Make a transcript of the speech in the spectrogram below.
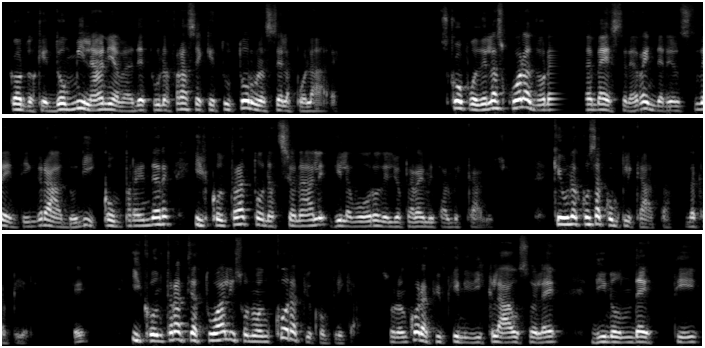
Ricordo che Don Milani aveva detto una frase che è tuttora una stella polare. Scopo della scuola dovrebbe essere rendere lo studente in grado di comprendere il contratto nazionale di lavoro degli operai metalmeccanici, che è una cosa complicata da capire. Okay? I contratti attuali sono ancora più complicati, sono ancora più pieni di clausole, di non detti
